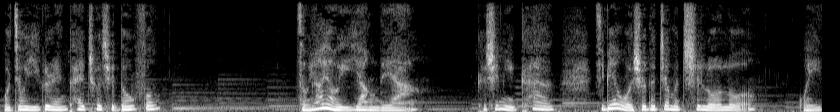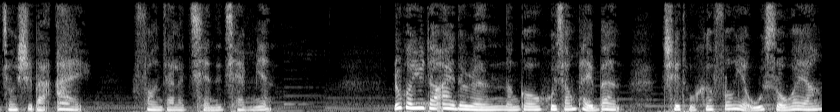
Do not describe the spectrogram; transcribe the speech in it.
我就一个人开车去兜风。总要有一样的呀。可是你看，即便我说的这么赤裸裸，我依旧是把爱放在了钱的前面。如果遇到爱的人，能够互相陪伴，吃土喝风也无所谓啊。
